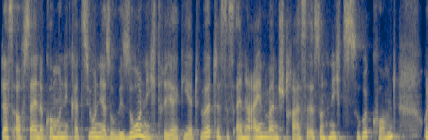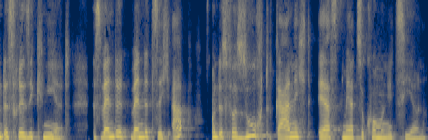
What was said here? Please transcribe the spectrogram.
dass auf seine Kommunikation ja sowieso nicht reagiert wird, dass es eine Einbahnstraße ist und nichts zurückkommt und es resigniert. Es wendet, wendet sich ab und es versucht gar nicht erst mehr zu kommunizieren.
